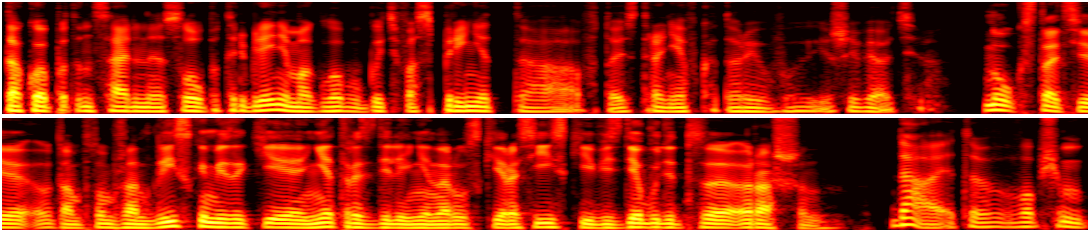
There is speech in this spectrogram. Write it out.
такое потенциальное злоупотребление могло бы быть воспринято в той стране, в которой вы живете. Ну, кстати, там в том же английском языке нет разделения на русский и российский, везде будет э, Russian. Да, это, в общем,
